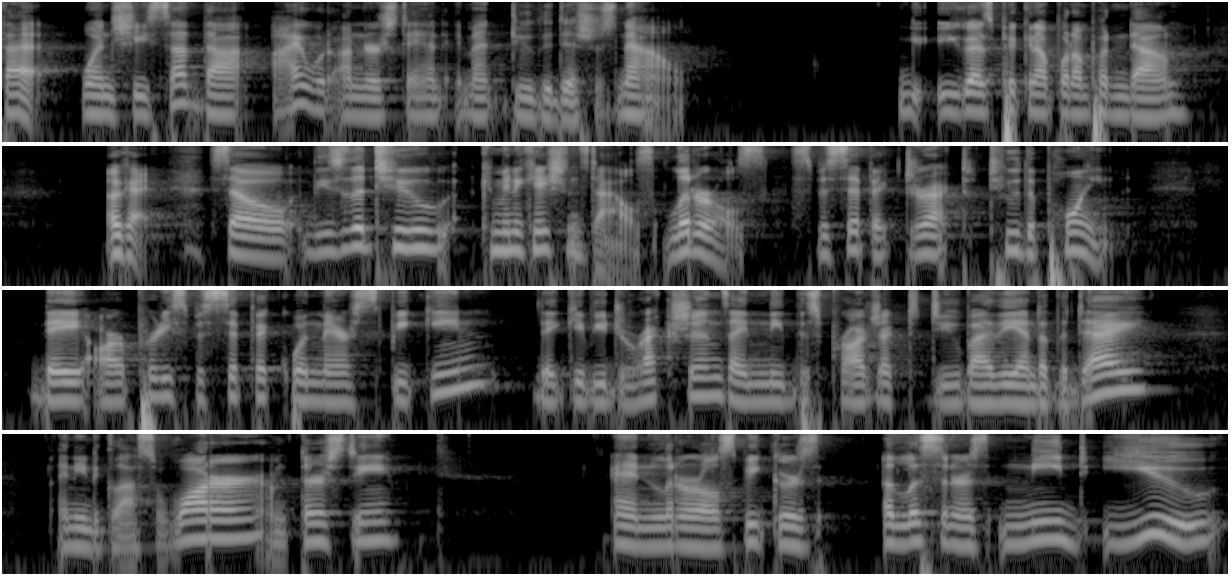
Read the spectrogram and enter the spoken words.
that when she said that, I would understand it meant do the dishes now. You, you guys picking up what I'm putting down? Okay, so these are the two communication styles literals, specific, direct, to the point. They are pretty specific when they're speaking. They give you directions. I need this project to do by the end of the day. I need a glass of water. I'm thirsty. And literal speakers, uh, listeners need you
